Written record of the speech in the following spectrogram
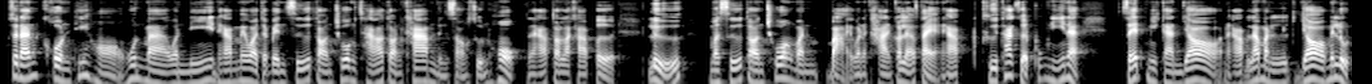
เพราะฉะนั้นคนที่ห่อหุ้นมาวันนี้นะครับไม่ว่าจะเป็นซื้อตอนช่วงเช้าตอนข้าม 1206 นะครับตอนราคาเปิด หรือมาซื้อตอนช่วงวันบ่ายวันอังคารก็แล้วแต่นะครับ คือถ้าเกิดพรุ่งนี้เนี่ยเซตมีการย่อนะครับแล้วมันย่อไม่หลุด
